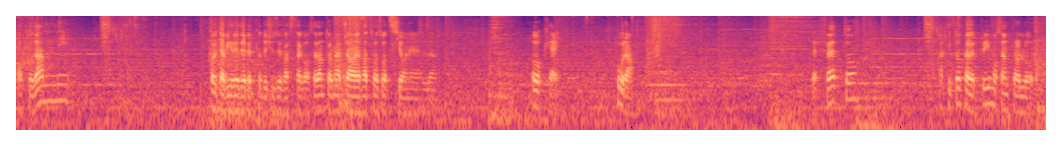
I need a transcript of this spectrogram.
8 danni. Poi capirete perché ho deciso di fare sta cosa tanto ormai già aveva fatto la sua azione nel... ok. Cura perfetto. A chi tocca per primo sempre a loro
